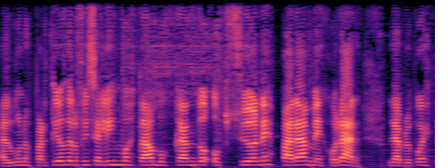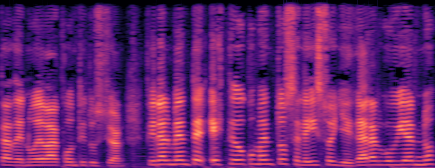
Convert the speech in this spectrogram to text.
algunos partidos del oficialismo estaban buscando opciones para mejorar la propuesta de nueva constitución. Finalmente, este documento se le hizo llegar al gobierno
